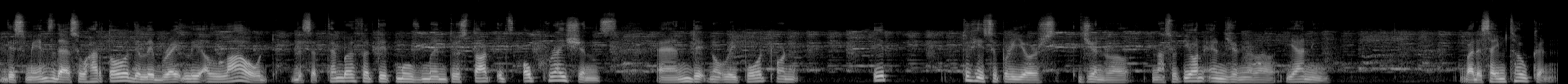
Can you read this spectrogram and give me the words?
This means that Suharto deliberately allowed the September 30th movement to start its operations and did not report on it to his superiors, General Nasution and General Yani. By the same token,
